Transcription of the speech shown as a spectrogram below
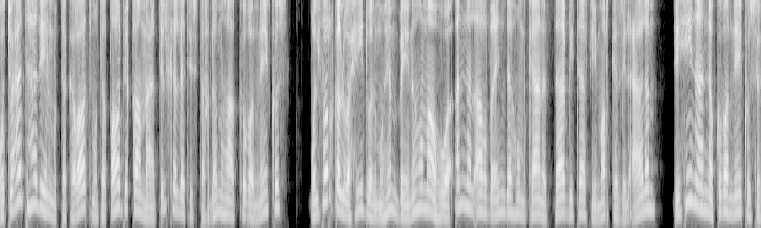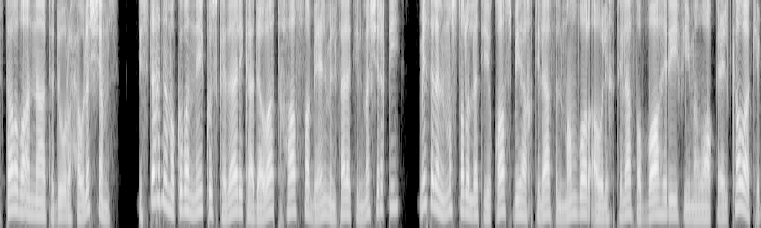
وتعد هذه المبتكرات متطابقة مع تلك التي استخدمها كوبرنيكوس والفرق الوحيد والمهم بينهما هو أن الأرض عندهم كانت ثابتة في مركز العالم في حين أن كوبرنيكوس افترض أنها تدور حول الشمس. استخدم كوبرنيكوس كذلك أدوات خاصة بعلم الفلك المشرقي مثل المسطرة التي يقاس بها اختلاف المنظر أو الاختلاف الظاهري في مواقع الكواكب.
